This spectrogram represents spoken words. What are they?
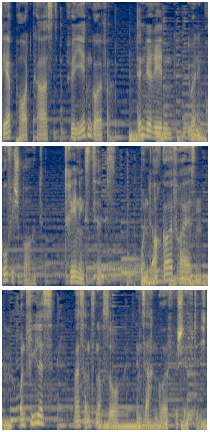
der Podcast für jeden Golfer. Denn wir reden über den Profisport, Trainingstipps und auch Golfreisen und vieles, was uns noch so in Sachen Golf beschäftigt.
